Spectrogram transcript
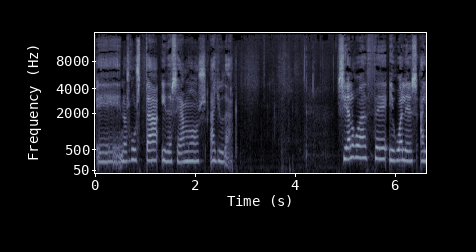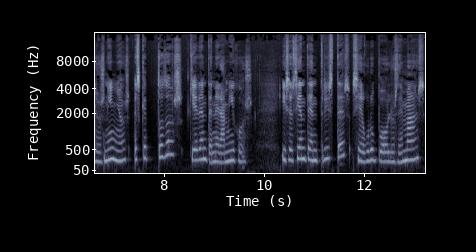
eh, nos gusta y deseamos ayudar. Si algo hace iguales a los niños es que todos quieren tener amigos y se sienten tristes si el grupo o los demás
